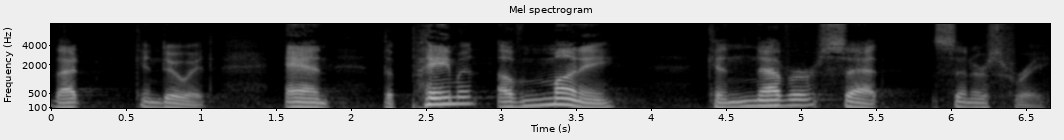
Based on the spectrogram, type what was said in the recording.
that can do it. And the payment of money can never set sinners free.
